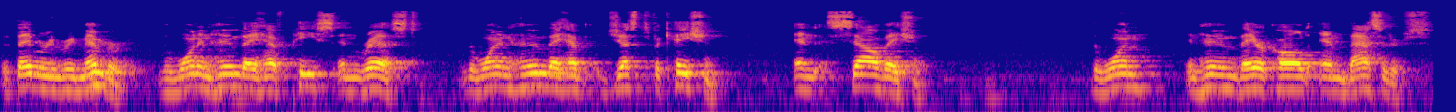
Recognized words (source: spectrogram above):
that they would remember the one in whom they have peace and rest, the one in whom they have justification and salvation, the one in whom they are called ambassadors.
